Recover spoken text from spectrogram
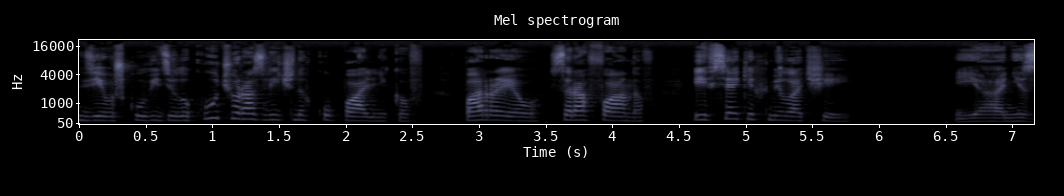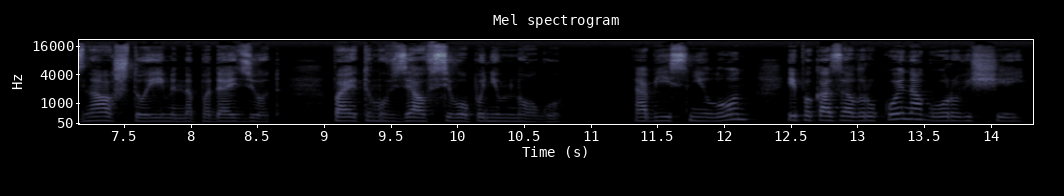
Девушка увидела кучу различных купальников, парео, сарафанов и всяких мелочей. «Я не знал, что именно подойдет, поэтому взял всего понемногу», — объяснил он и показал рукой на гору вещей.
